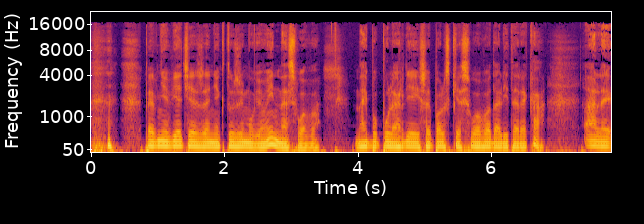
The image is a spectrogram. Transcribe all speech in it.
Pewnie wiecie, że niektórzy mówią inne słowo. Najpopularniejsze polskie słowo da literę K. Ale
